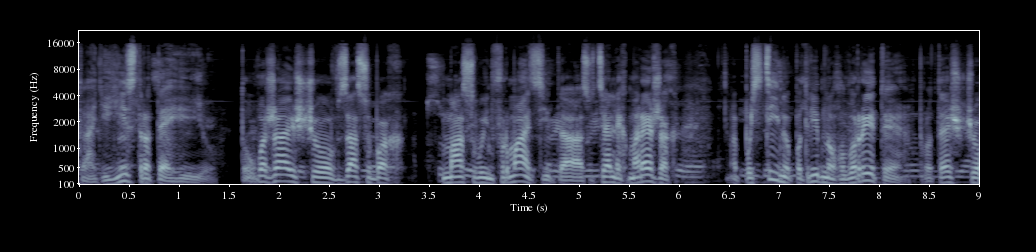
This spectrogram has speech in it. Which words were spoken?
та її стратегією, то вважаю, що в засобах масової інформації та соціальних мережах постійно потрібно говорити про те, що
